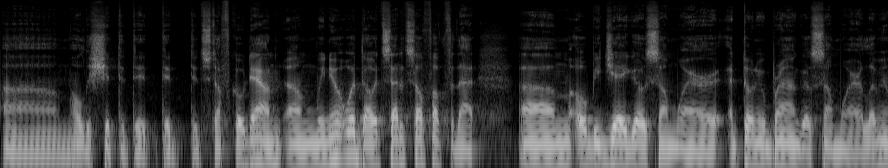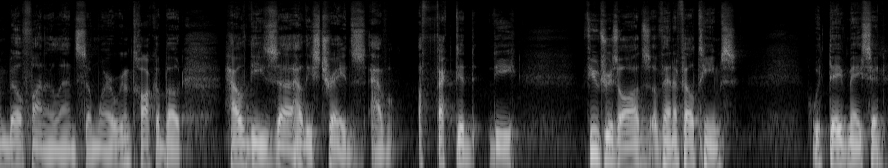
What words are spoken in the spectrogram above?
Um, holy shit, did, did, did, did stuff go down? Um, we knew it would, though. It set itself up for that. Um, OBJ goes somewhere. Antonio Brown goes somewhere. Le'Veon Bell finally lands somewhere. We're going to talk about how these uh, how these trades have affected the futures odds of NFL teams with Dave Mason.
